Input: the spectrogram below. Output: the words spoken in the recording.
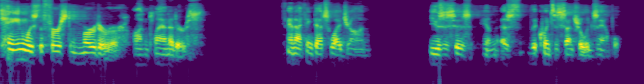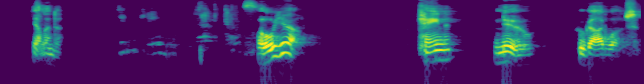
Cain was the first murderer on planet Earth. And I think that's why John uses his, him as the quintessential example. Yeah, Linda. Oh, yeah. Cain knew who God was.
